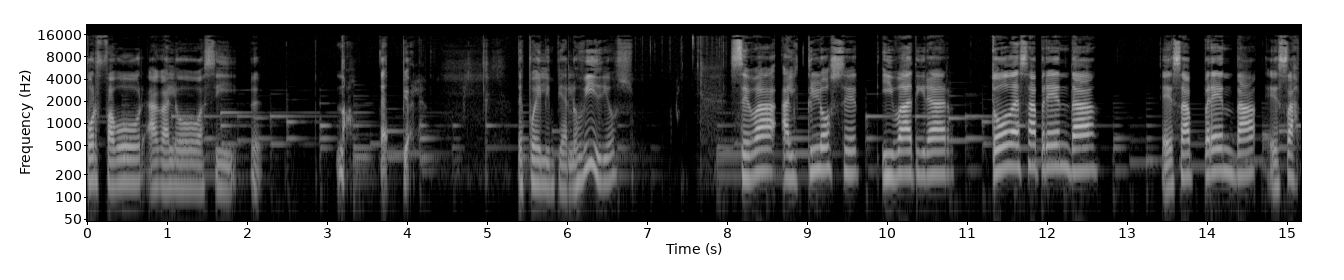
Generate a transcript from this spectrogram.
Por favor, hágalo así. Eh, no, eh. Después de limpiar los vidrios, se va al closet y va a tirar toda esa prenda, esa prenda, esas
